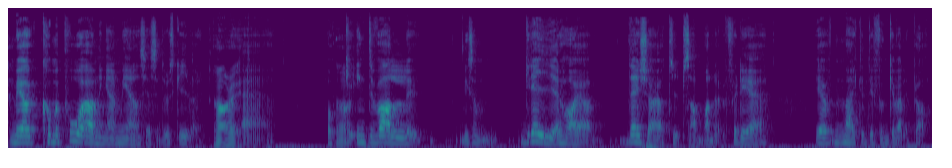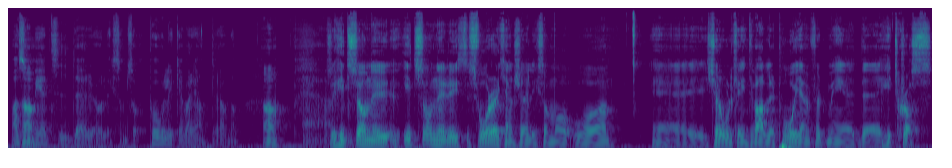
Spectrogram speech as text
men jag kommer på övningar medan jag sitter och skriver. All right. Eh, och Ja. intervall, liksom, grejer har jag, den kör jag typ samma nu. För det, jag märker att det funkar väldigt bra. Alltså Ja. med tider och liksom så, på olika varianter av dem. Ja. Eh, Så hitzone hitzone är lite svårare kanske liksom att, att eh, köra olika intervaller på jämfört med eh, hitcross.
